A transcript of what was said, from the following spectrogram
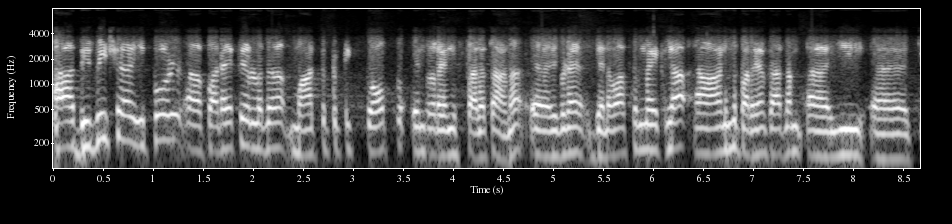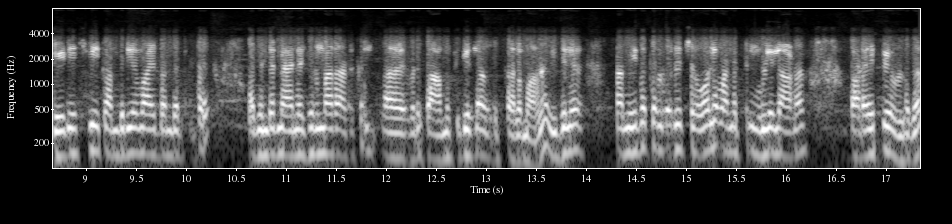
ദിബീഷ് ഇപ്പോൾ ആ, പടയത്തുള്ളത് മാട്ടുപ്പെട്ടി കോപ്പ് എന്ന് പറയുന്ന സ്ഥലത്താണ്. ഇവിടെ ജനവാസ മേഖല ആണെന്ന് പറയാം. കാരണം ഈ കെ ഡി എച്ച് ബി കമ്പനിയുമായി ബന്ധപ്പെട്ട് അതിന്റെ മാനേജർമാർ അടക്കം ഇവിടെ താമസിക്കുന്ന ഒരു സ്ഥലമാണ്. ഇതിന് സമീപത്തുള്ള ഒരു ചോല വനത്തിനുള്ളിലാണ് പടയപ്പയുള്ളത്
